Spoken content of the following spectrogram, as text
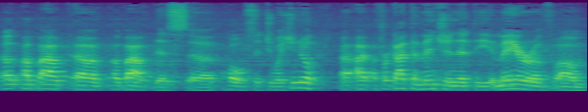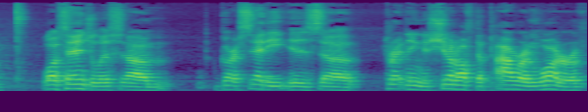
uh, about uh, about this uh, whole situation. You know, I, I, forgot to mention that the mayor of um, Los Angeles, um, Garcetti, is uh, threatening to shut off the power and water of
